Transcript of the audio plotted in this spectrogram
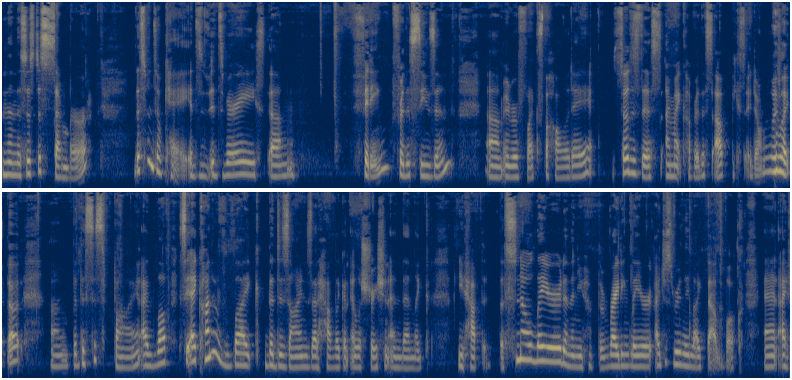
And then this is December. This one's okay. It's it's very um, fitting for the season. Um, it reflects the holiday. So does this. I might cover this up because I don't really like that. Um, but this is fine. I love, see, I kind of like the designs that have like an illustration and then like you have the, the snow layered and then you have the writing layered. I just really like that look. And I,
